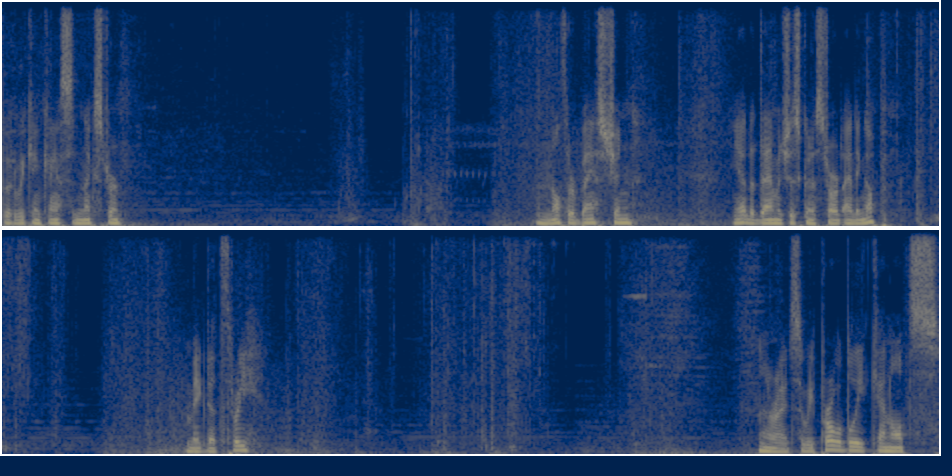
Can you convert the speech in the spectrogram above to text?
But we can cast it next turn. Another Bastion. Yeah, the damage is going to start adding up. Make that three. Alright, so we probably cannot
